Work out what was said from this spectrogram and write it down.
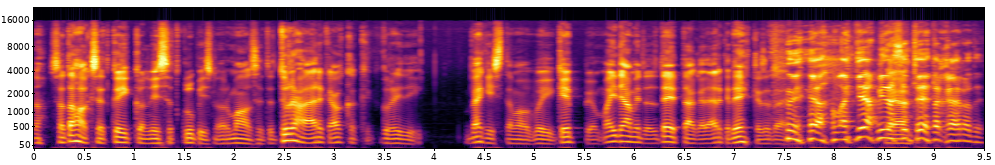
noh, sa tahaks, et kõik on lihtsalt klubis normaalsed ja türa, ärge hakake kuradi vägistama või keppima, ma ei tea, mida te teete, aga ärge tehke seda. ja ma ei tea, mida Jah. sa teed, aga ära tee.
